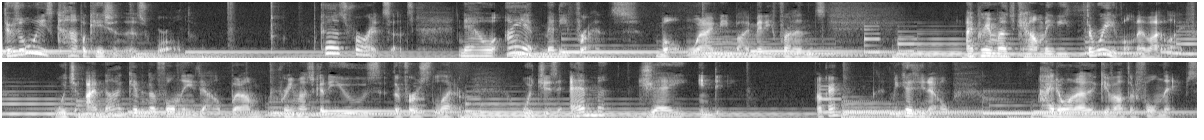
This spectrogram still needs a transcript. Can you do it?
there's always complications in this world. Because, for instance, now I have many friends. Well, what I mean by many friends, I pretty much count maybe three of them in my life, which I'm not giving their full names out, but I'm pretty much going to use the first letter, which is M, J, and D. Okay? Because, you know, I don't want to give out their full names.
